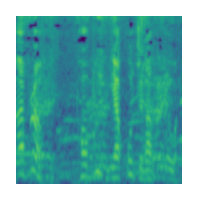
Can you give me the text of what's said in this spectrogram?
Oh, bro. 跑步也顾这个，跟着我。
